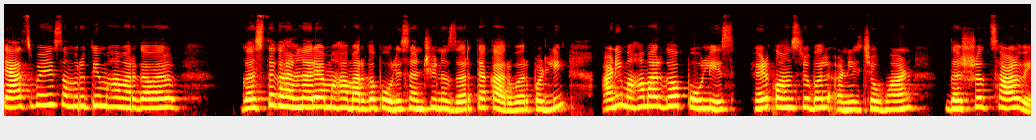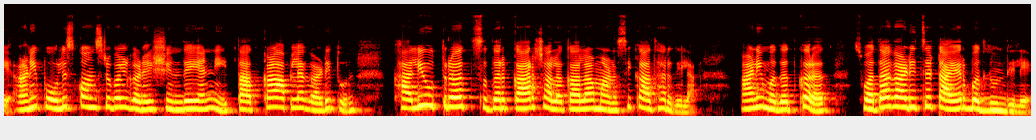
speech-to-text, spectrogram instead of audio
त्याचवेळी समृद्धी महामार्गावर गस्त घालणाऱ्या महामार्ग पोलिसांची नजर त्या कारवर पडली आणि महामार्ग police head constable Anil Chavan Dashrath Salve आणि पोलीस कॉन्स्टेबल गणेश शिंदे यांनी तात्काळ आपल्या गाडीतून खाली उतरत सदर कार चालकाला मानसिक आधार दिला आणि मदत करत स्वतः गाडीचे टायर बदलून दिले.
